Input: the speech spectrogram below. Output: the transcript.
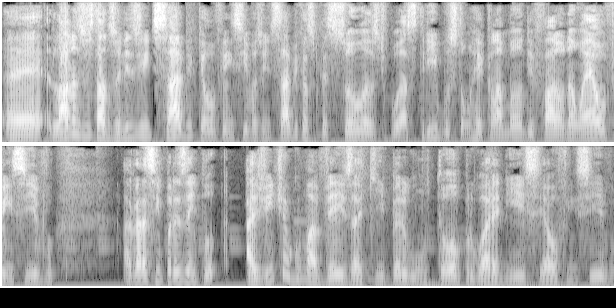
é, lá nos Estados Unidos a gente sabe que é ofensivo, a gente sabe que as pessoas, tipo, as tribos estão reclamando e falam não é ofensivo, Agora, assim, por exemplo, a gente alguma vez aqui perguntou pro Guarani se é ofensivo?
